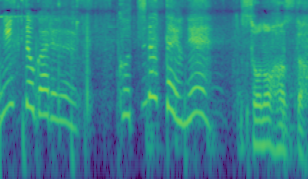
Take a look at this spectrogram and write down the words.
ニットガルこっちだったよね。そのはずだ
